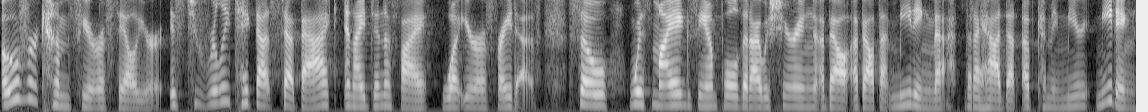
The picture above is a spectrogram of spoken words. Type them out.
overcome fear of failure is to really take that step back and identify what you're afraid of. So, with my example that I was sharing about about that meeting that that I had, that upcoming me- meeting,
